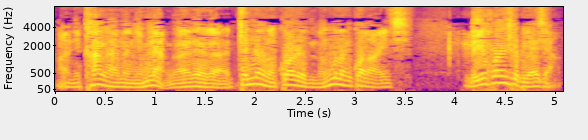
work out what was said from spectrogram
啊，你看看呢，你们两个这个真正的过日子能不能过到一起？离婚是别想，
